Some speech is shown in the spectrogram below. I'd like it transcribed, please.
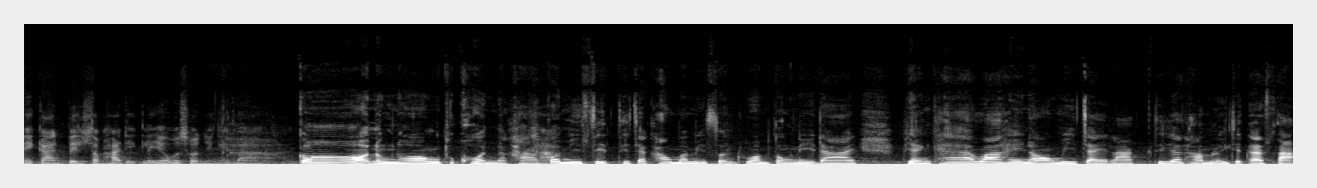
ในการเป็นสภาเด็กและเยาวชนยังไงบ้างคะก็น้องๆทุกคนนะคะค่ะก็มีสิทธิ์ที่จะเข้ามามีส่วนร่วมตรงนี้ได้ เพียงแค่ว่าให้น้องมีใจรักที่จะทำเรื่องจิตอาสา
